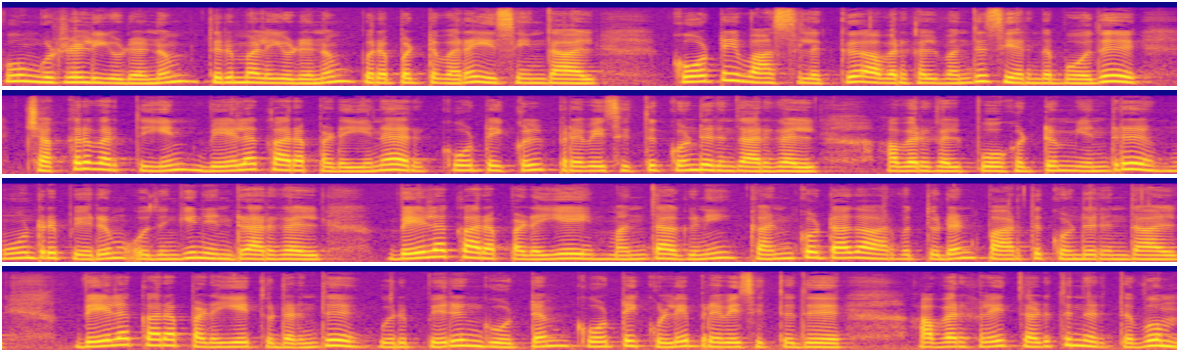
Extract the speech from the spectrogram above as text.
பூங்குழலியுடனும் திருமலையுடனும் புறப்பட்டு வர இசைந்தாள். கோட்டை வாசலுக்கு அவர்கள் வந்து சேர்ந்தபோது சக்கரவர்த்தியின் வேலக்கார படையினர் கோட்டைக்குள் பிரவேசித்துக் கொண்டிருந்தார்கள். அவர்கள் போகட்டும் என்று மூன்று பேரும் ஒதுங்கி நின்றார்கள். வேலக்கார படையை மந்தாகினி கண்கொட்டாத ஆர்வத்துடன் பார்த்து கொண்டிருந்தாள். வேலக்கார படையை தொடர்ந்து ஒரு பெருங்கூட்டம் கோட்டைக்குள்ளே பிரவேசித்தது. அவர்களை தடுத்து நிறுத்தவும்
